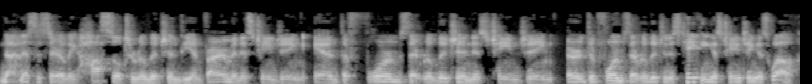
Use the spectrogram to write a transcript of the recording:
not necessarily hostile to religion. The environment is changing, and the forms that religion is changing, or the forms that religion is taking, is changing as well,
